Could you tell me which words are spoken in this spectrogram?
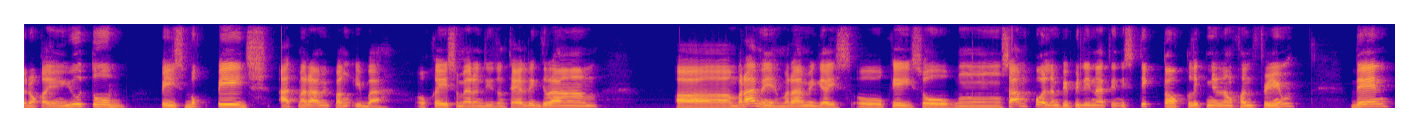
meron kayong YouTube, Facebook page, at marami pang iba. Okay, so meron ditong Telegram, Ah, marami, marami guys. Okay, so kung sample, ang pipiliin natin is TikTok, click nyo lang confirm. Then,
